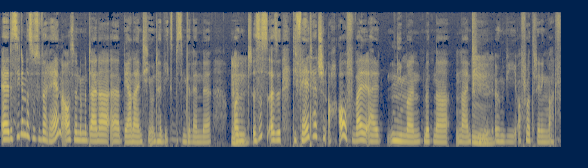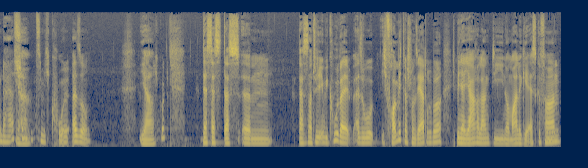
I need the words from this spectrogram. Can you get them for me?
äh, das sieht immer so souverän aus, wenn du mit deiner äh, Bear 90 unterwegs bist im Gelände. Mhm. Und es ist, also, die fällt halt schon auch auf, weil halt niemand mit einer 90 Mhm. irgendwie Offroad-Training macht. Von daher ist Ja. schon ziemlich cool. Also, Ja. gut. das, das, das, ähm, das ist natürlich irgendwie cool, weil, also ich freue mich da schon sehr drüber. Ich bin ja jahrelang die normale GS gefahren. Mhm.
